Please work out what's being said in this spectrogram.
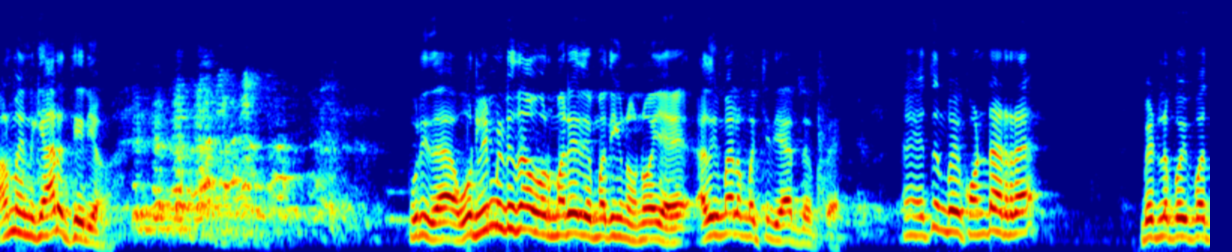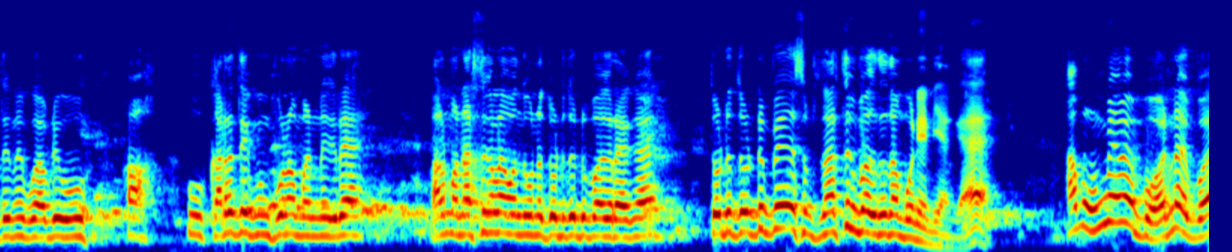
ஆல்மா எனக்கு யாரை தெரியும்? புரியுதா? ஒரு லிமிட்டு தான் ஒரு மரியாதை மதிக்கணும் நோயை. அதுக்கு மேலே மச்சது யார் தப்பு எத்தனை போய் கொண்டாடுற? பெட்டில் போய் பார்த்துக்கின்னு அப்படியே ஊ ஆ ஊ கரத்தை குங்குலாம் பண்ணுகிற. ஆல்மா நர்ஸுங்கெல்லாம் வந்து உன்னை தொட்டு தொட்டு பார்க்குறாங்க. தொட்டு தொட்டு பேச நர்ஸுங்க பார்க்குறது தான் போனேன் அங்கே? அப்போ உண்மையாகவே இப்போ என்ன இப்போ?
